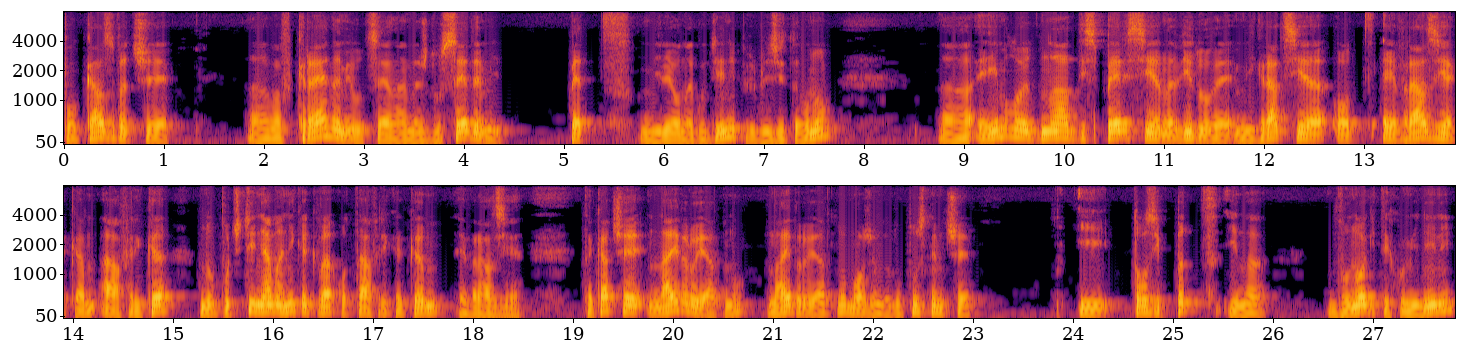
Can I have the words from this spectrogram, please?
показва, че в края на миоцена, между 7 и 5 милиона години приблизително, е имало една дисперсия на видове, миграция от Евразия към Африка, но почти няма никаква от Африка към Евразия. Така че най-вероятно, най-вероятно можем да допуснем, че и този път и на двуногите хуминини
